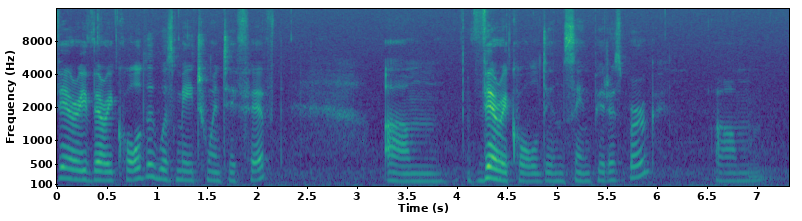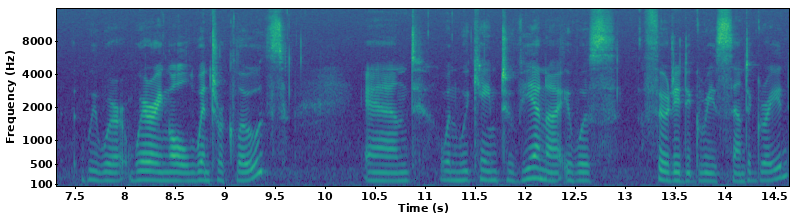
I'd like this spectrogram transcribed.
Very, very cold. It was May 25th. Um, very cold in St. Petersburg. Um, we were wearing all winter clothes. And when we came to Vienna, it was 30 degrees centigrade.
